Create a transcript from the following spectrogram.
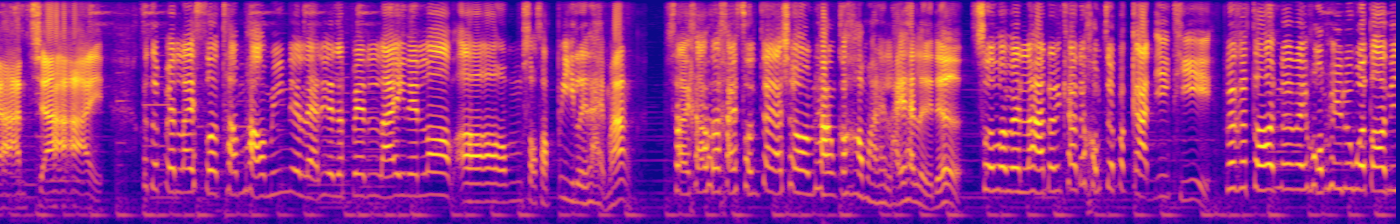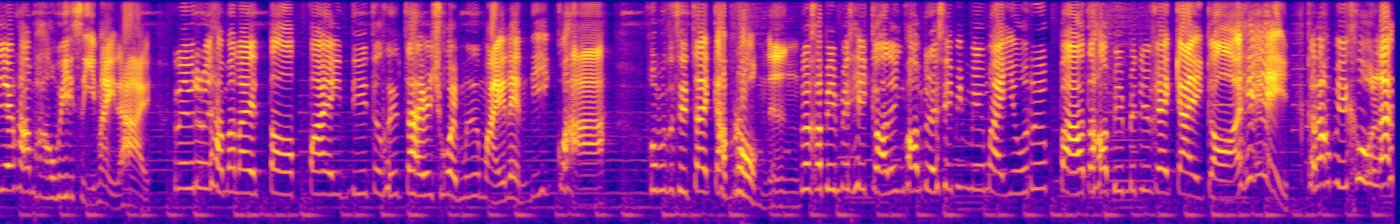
กันใช่ ก็จะเป็นไลฟ์สดทำเฮามิงเนี่ยแหละที่จะเป็นไลฟ์ในรอบเอ่อสองสามปีเลยได้มั้งใช่ครับ ถ้าใครสนใจจะชมทำก็เข้ามาในไลฟ์ได้เลยเด้อ ส่วนเวลานั้นครับเดี๋ยวผมจะประกาศอีกที แล้วก็ตอนนั้นในผมให้รู้ว่าตอนนี้ยังทำเผาวีสีใหม่ได้ เลยไม่รู้จะทำอะไรต่อไปดีตัดสินใจไปช่วยมือใหม่เล่นดีกว่า ผมตัดสินใจกลับโรงหนึ่งแล้วก็บินไปที่เกาะลิงพร้อมด้วยซิมีเมืองใหม่อยู่หรือเปล่าแต่พอบินไปดูไกลๆเกาะเฮ้ยกำลังมีคู่รัก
